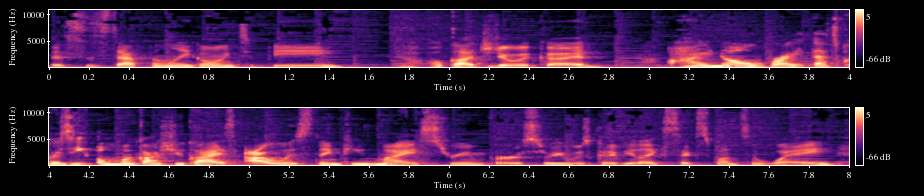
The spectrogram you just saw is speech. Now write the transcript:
This is definitely going to be. Oh god, you do it good. I know, right? That's crazy. Oh my gosh, you guys. I was thinking my stream anniversary was gonna be like six months away.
